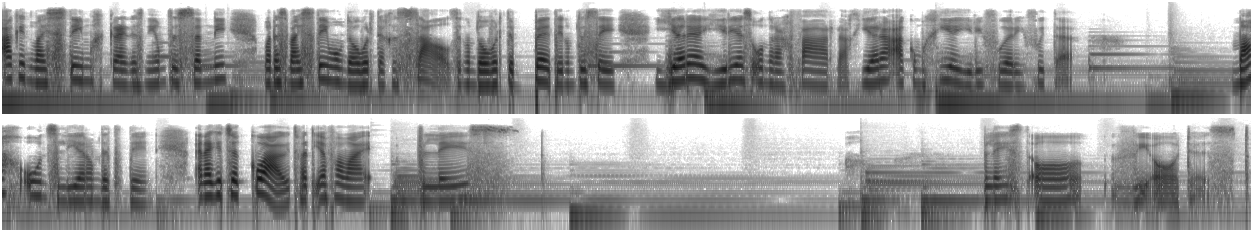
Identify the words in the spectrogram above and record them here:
ek het my stem gekry, dis nie om te sing nie, maar dis my stem om daaroor te gesels en om daaroor te bid en om te sê, Here, hierdie is onregverdig. Here, ek kom gee hierdie voor u voete. Mag ons leer om dit te doen. En ek het so 'n quote wat een van my blessed blessed all the artist.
